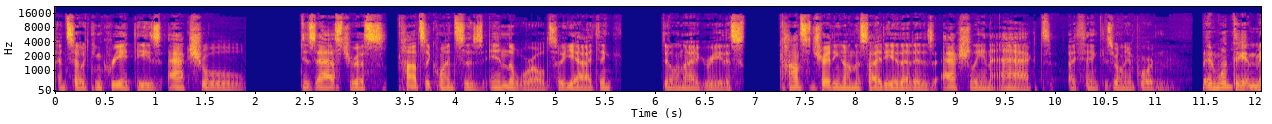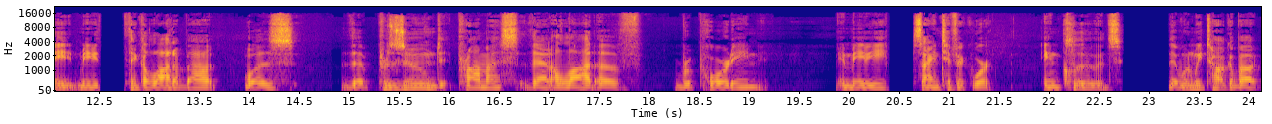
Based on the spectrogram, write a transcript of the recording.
And so it can create these actual disastrous consequences in the world. So, yeah, I think Dylan, and I agree. This concentrating on this idea that it is actually an act, I think is really important. And one thing it made me think a lot about was the presumed promise that a lot of reporting and maybe scientific work includes that when we talk about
